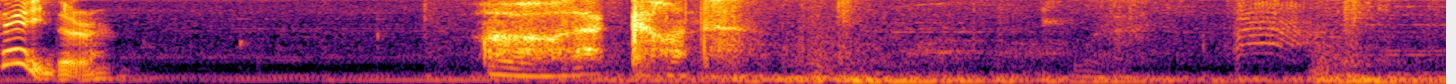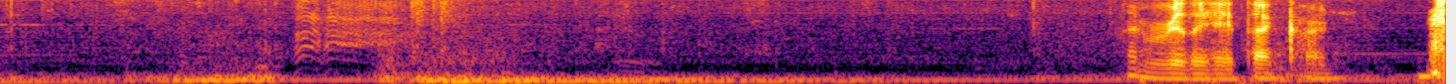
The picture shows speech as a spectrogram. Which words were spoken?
Hey there. Oh, really hate that card.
